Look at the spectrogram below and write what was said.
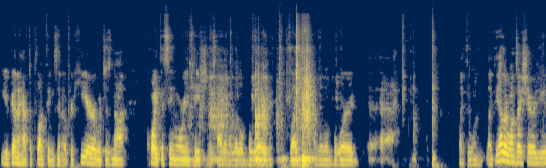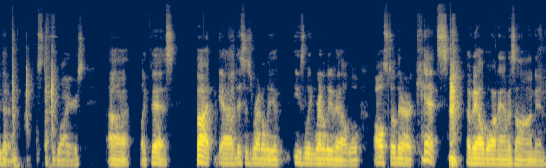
you're to have to plug things in over here, which is not quite the same orientation as having a little board, like a little board, like the one, like the other ones I showed you that are stuck with wires, uh, like this. But yeah, this is readily, easily, readily available. Also, there are kits available on Amazon and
